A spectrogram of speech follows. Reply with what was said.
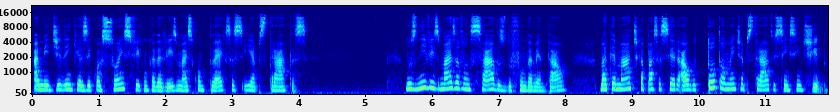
à medida em que as equações ficam cada vez mais complexas e abstratas. Nos níveis mais avançados do fundamental, matemática passa a ser algo totalmente abstrato e sem sentido.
